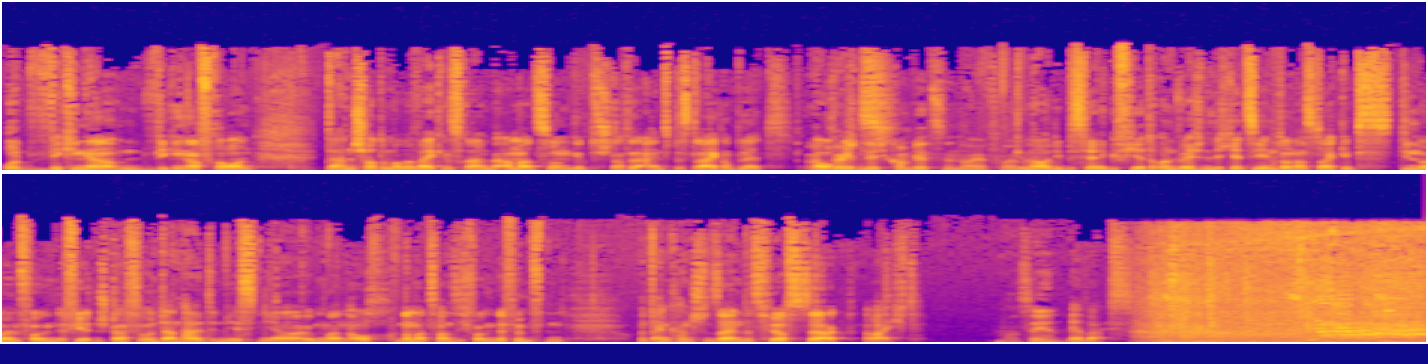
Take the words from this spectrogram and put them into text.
und Wikinger und Wikingerfrauen, dann schaut doch mal bei Vikings rein. Bei Amazon gibt es Staffel 1 bis 3 komplett. Und wöchentlich jetzt, kommt jetzt eine neue Folge. genau die bisherige vierte und wöchentlich jetzt jeden Donnerstag gibt es die neuen Folgen der vierten Staffel und dann halt im nächsten Jahr irgendwann auch nochmal 20 Folgen der fünften. Und dann kann es schon sein, dass Hörst sagt, reicht. Mal sehen. Wer weiß. There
